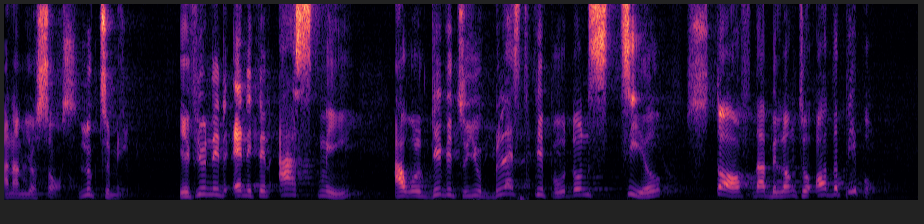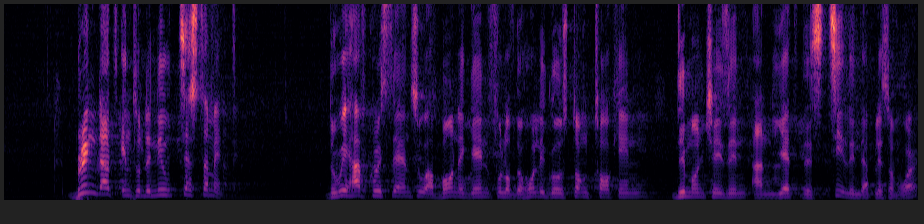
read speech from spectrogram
and I'm your source. Look to me. If you need anything, ask me. I will give it to you. Blessed people don't steal stuff that belong to other people. Bring that into the New Testament. Do we have Christians who are born again, full of the Holy Ghost, tongue talking, demon chasing, and yet they're still in their place of work?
